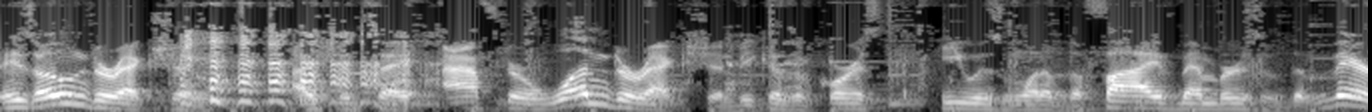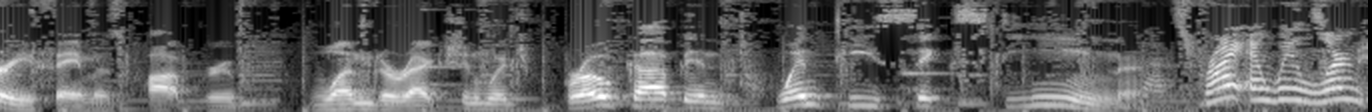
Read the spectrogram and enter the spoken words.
his own direction. I should say after One Direction, because of course he was one of the five members of the very famous pop group One Direction, which broke up in 2016. That's right, and we learned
